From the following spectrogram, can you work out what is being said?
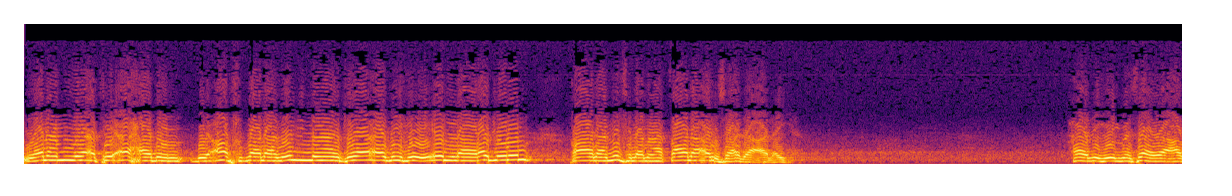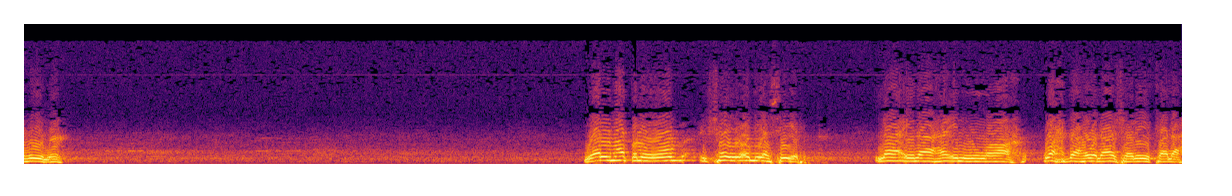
ولم يأت أحد بأفضل مما جاء به إلا رجل قال مثل ما قال أو زاد عليه. هذه مزايا عظيمة. والمطلوب شيء يسير. لا إله إلا الله وحده لا شريك له.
